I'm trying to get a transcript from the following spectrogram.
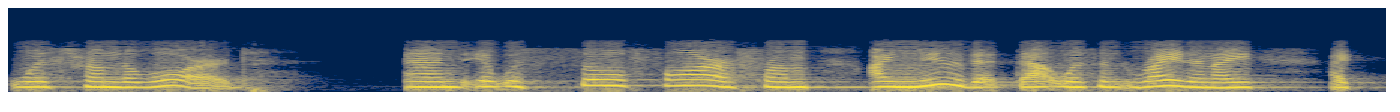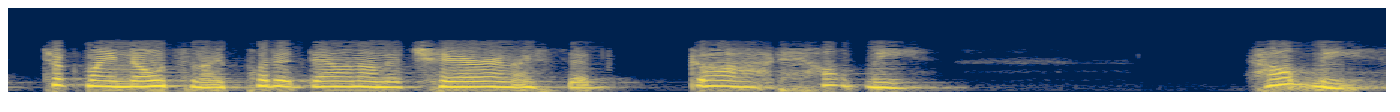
was from the Lord. And it was so far from I knew that that wasn't right and I took my notes and I put it down on a chair and I said, "God, help me. Help me."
